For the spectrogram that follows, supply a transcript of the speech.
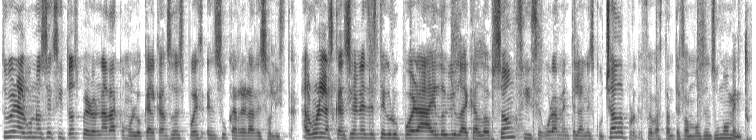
Tuvieron algunos éxitos, pero nada como lo que alcanzó después en su carrera de solista. Algunas de las canciones de este grupo era I Love You Like a Love Song, sí, seguramente la han escuchado porque fue bastante famosa en su momento.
